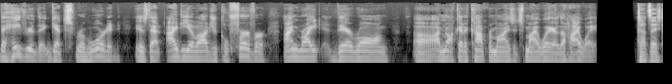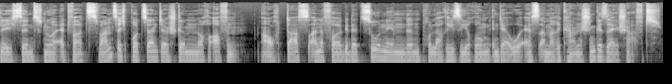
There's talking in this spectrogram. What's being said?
behavior that gets rewarded is that ideological fervor. I'm right, they're wrong. Uh, I'm not going to compromise. It's my way or the highway. Tatsächlich sind nur etwa 20 Prozent der Stimmen noch offen. Auch das eine Folge der zunehmenden Polarisierung in der US-amerikanischen Gesellschaft.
